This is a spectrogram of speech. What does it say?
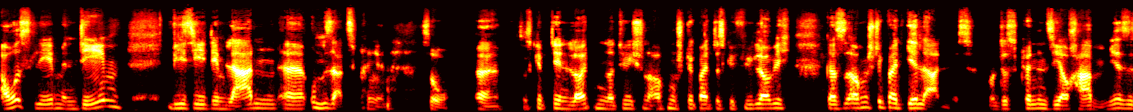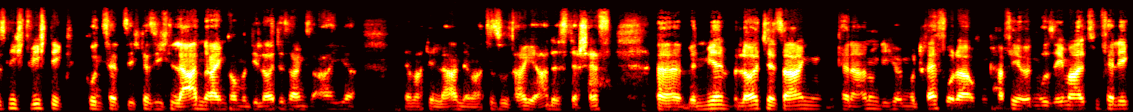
ausleben in dem, wie sie dem Laden äh, Umsatz bringen. So. Äh, das gibt den Leuten natürlich schon auch ein Stück weit das Gefühl, glaube ich, dass es auch ein Stück weit ihr Laden ist. Und das können sie auch haben. Mir ist es nicht wichtig, grundsätzlich, dass ich in den Laden reinkomme und die Leute sagen, so, ah, hier, der macht den Laden, der macht das so, sage, ja, das ist der Chef. Äh, wenn mir Leute sagen, keine Ahnung, die ich irgendwo treffe oder auf dem Café irgendwo sehe mal zufällig,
